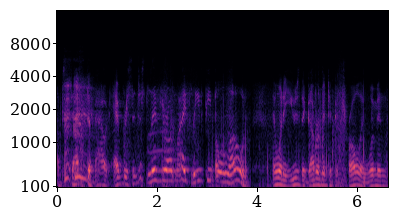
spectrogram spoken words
obsessed about. Every so just live your own life. Leave people alone. They want to use the government to control a woman's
